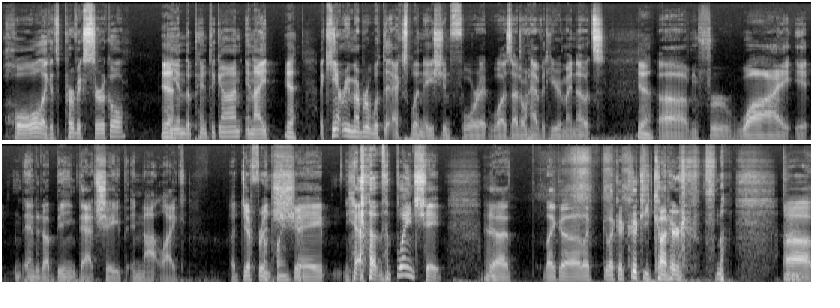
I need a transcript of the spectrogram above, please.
hole, like it's a perfect circle Yeah. in the Pentagon, and I Yeah. I can't remember what the explanation for it was. I don't have it here in my notes. Yeah. Um, for why it ended up being that shape and not like a different plain shape. Yeah, the plain shape. Yeah, like a like like a cookie cutter. uh,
